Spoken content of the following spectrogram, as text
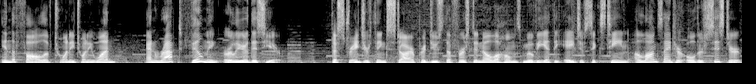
in the fall of 2021 and wrapped filming earlier this year. The Stranger Things star produced the first Enola Holmes movie at the age of 16 alongside her older sister,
